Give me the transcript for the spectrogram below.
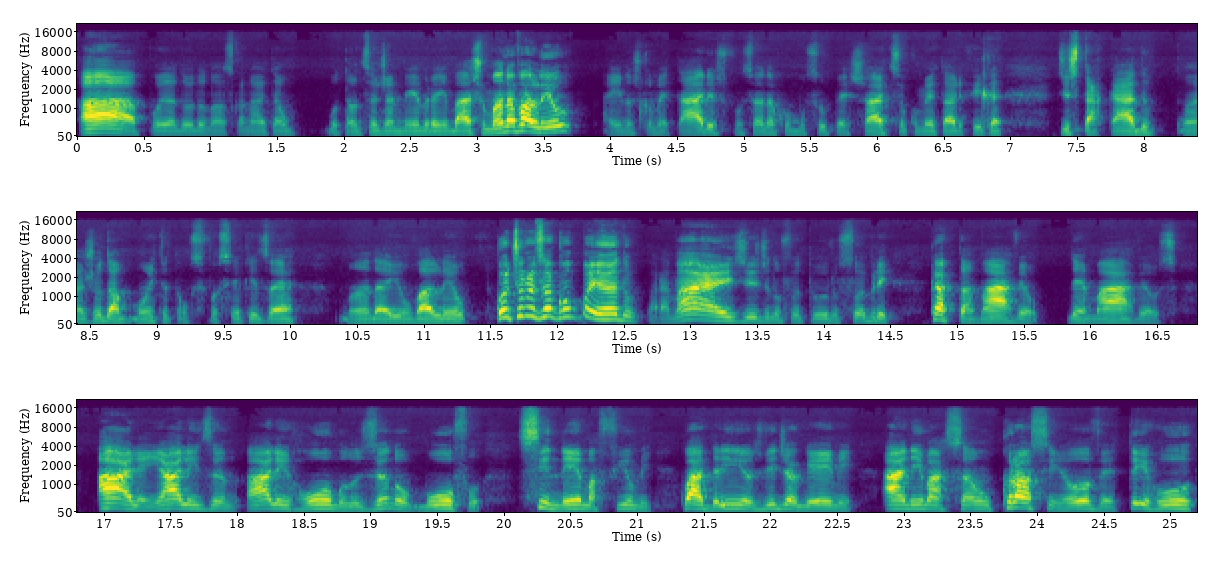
apoiador do nosso canal, então botão de seja membro aí embaixo. Manda valeu aí nos comentários, funciona como super chat, seu comentário fica destacado, então ajuda muito. Então, se você quiser, manda aí um valeu. Continue nos acompanhando para mais vídeos no futuro sobre Capitã Marvel, The Marvels, Alien, Alien, Alien Romulus, Xenomorfo, cinema, filme, quadrinhos, videogame, animação, crossing over, terror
